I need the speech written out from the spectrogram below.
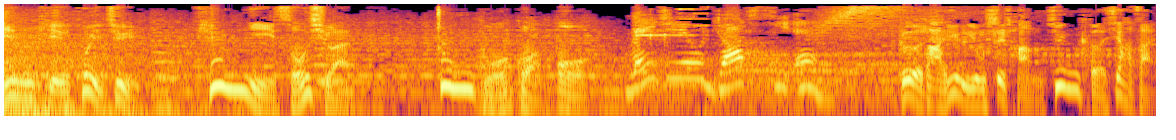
精品汇聚，听你所选，中国广播。radio.cn。各大应用市场均可下载。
